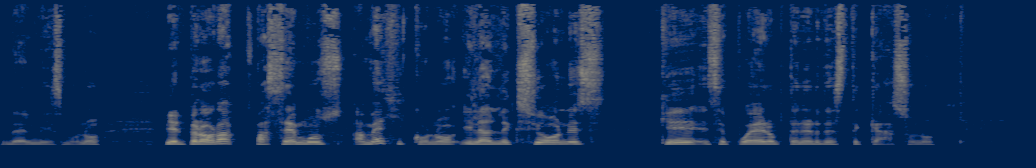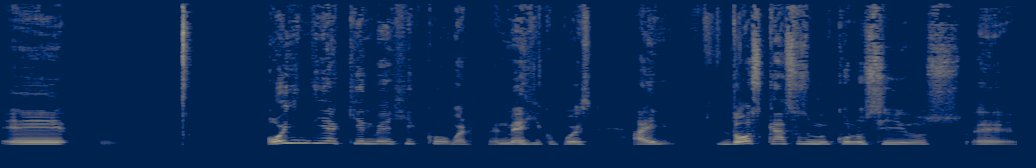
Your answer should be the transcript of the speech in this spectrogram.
del mismo, ¿no? Bien, pero ahora pasemos a México, ¿no? Y las lecciones que se pueden obtener de este caso, ¿no? hoy en día aquí en México, bueno, en México pues hay dos casos muy conocidos eh,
